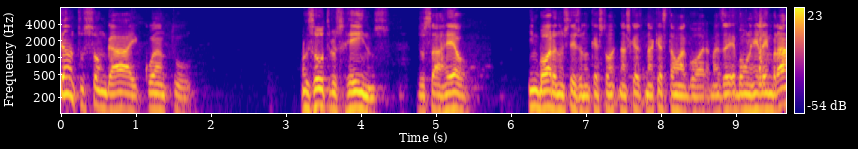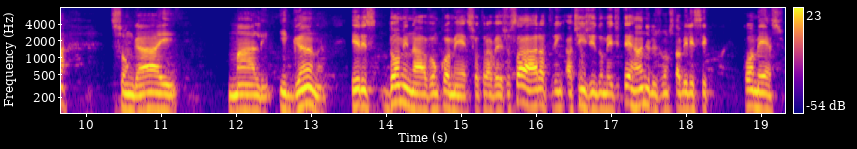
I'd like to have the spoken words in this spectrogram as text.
tanto Songhai quanto os outros reinos do Sahel, embora não estejam questão, na questão agora, mas é bom relembrar, Songhai, Mali e Gana, eles dominavam o comércio através do Saara, atingindo o Mediterrâneo, eles vão estabelecer comércio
